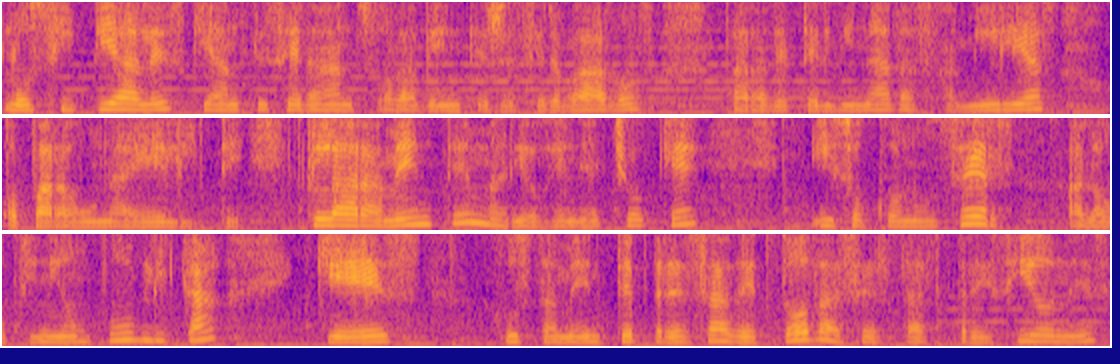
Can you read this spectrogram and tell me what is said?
los sitiales que antes eran solamente reservados para determinadas familias o para una élite. Claramente María Eugenia Choque hizo conocer a la opinión pública que es justamente presa de todas estas presiones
